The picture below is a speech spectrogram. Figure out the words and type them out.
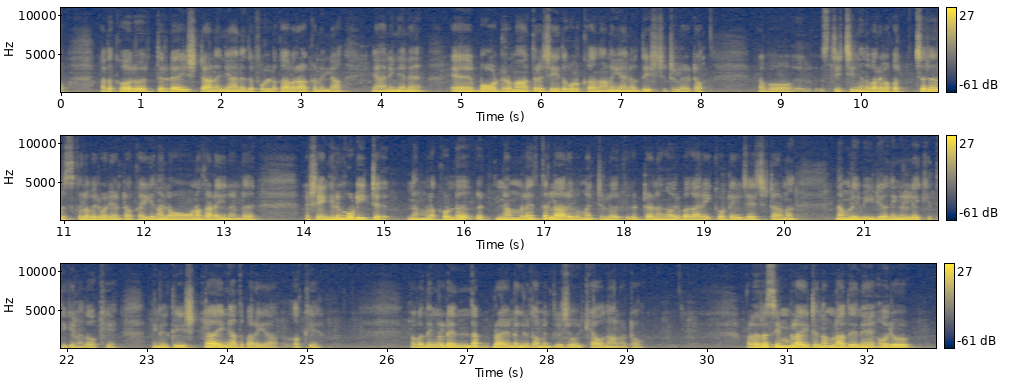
അതൊക്കെ ഓരോരുത്തരുടെ ഇഷ്ടമാണ് ഞാനത് ഫുള്ള് കവറാക്കണില്ല ഞാനിങ്ങനെ ബോർഡർ മാത്രം ചെയ്ത് കൊടുക്കാമെന്നാണ് ഞാൻ ഉദ്ദേശിച്ചിട്ടുള്ളത് കേട്ടോ അപ്പോൾ സ്റ്റിച്ചിങ് എന്ന് പറയുമ്പോൾ കുറച്ചൊരു റിസ്ക്കുള്ള പരിപാടിയാണ് കേട്ടോ കൈ നല്ലോണം കടയുന്നുണ്ട്. പക്ഷേ എങ്കിലും കൂടിയിട്ട് നമ്മളെക്കൊണ്ട് നമ്മളെ അടുത്തുള്ള അറിവ് മറ്റുള്ളവർക്ക് കിട്ടുകയാണെങ്കിൽ ഒരു ഉപകാരം ആയിക്കോട്ടെ വിചാരിച്ചിട്ടാണ് നമ്മൾ ഈ വീഡിയോ നിങ്ങളിലേക്ക് എത്തിക്കുന്നത്. ഓക്കെ നിങ്ങൾക്ക് ഇഷ്ടമായെങ്കിൽ അത് പറയുക ഓക്കെ അപ്പോൾ നിങ്ങളുടെ എന്ത് അഭിപ്രായം ഉണ്ടെങ്കിലും കമന്റിൽ ചോദിക്കാവുന്നതാണ് കേട്ടോ. വളരെ സിമ്പിളായിട്ട് നമ്മൾ അതിന് ഒരു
